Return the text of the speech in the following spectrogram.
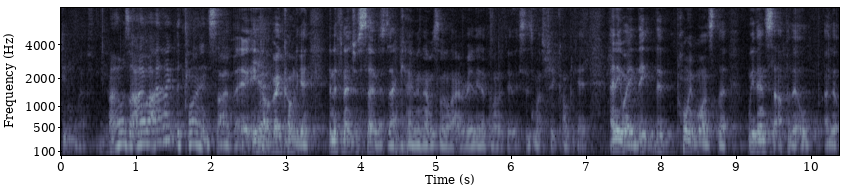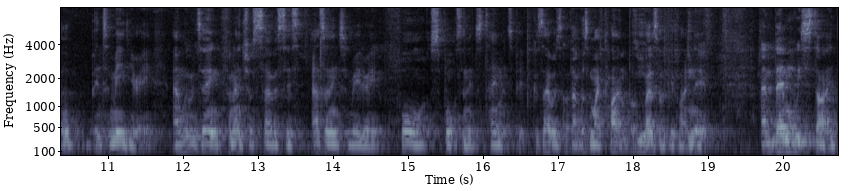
didn't work for me. I was. I, I like the client side, but it, it Yeah. got very complicated. Then the Financial Services Act came in, and I was like, really, I don't want to do this. It's much too complicated. Anyway, the, the point was that we then set up a little a little intermediary, and we were doing financial services as an intermediary for sports and entertainment people because that was that was my client book. Yeah. Those were the people I knew. And then we started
